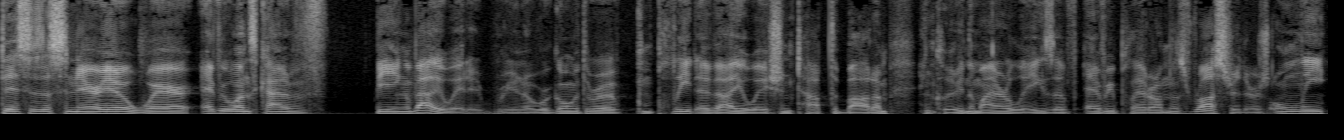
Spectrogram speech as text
this is a scenario where everyone's kind of being evaluated. You know, we're going through a complete evaluation, top to bottom, including the minor leagues of every player on this roster. There's only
